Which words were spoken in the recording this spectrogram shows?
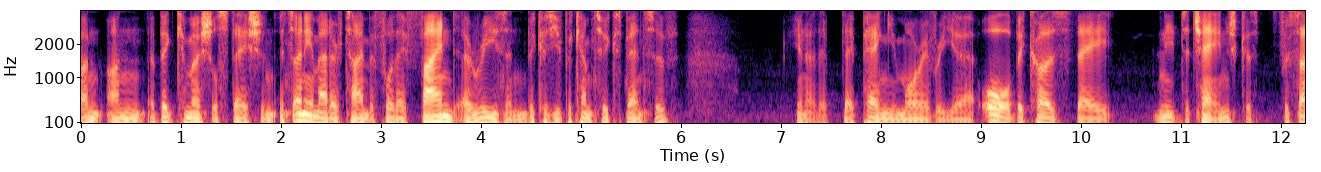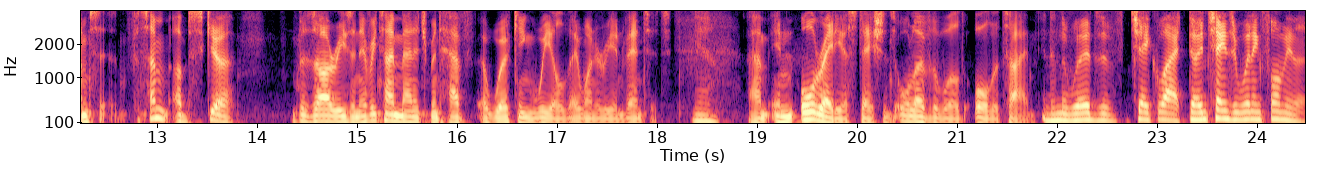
on on a big commercial station. It's only a matter of time before they find a reason because you've become too expensive. You know, they they're paying you more every year, or because they need to change because for some for some obscure, bizarre reason, every time management have a working wheel, they want to reinvent it. yeah. Um, in all radio stations all over the world, all the time. And in the words of Jake White, don't change a winning formula.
